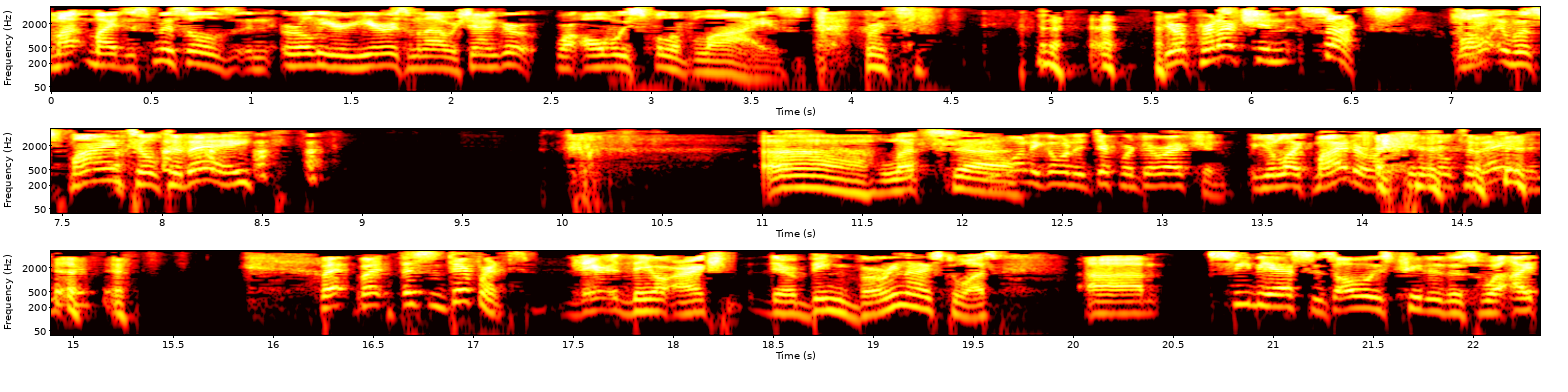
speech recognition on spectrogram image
My, my dismissals in earlier years when I was younger were always full of lies. Your production sucks. Well, it was fine till today. Uh, let's. You Uh, want to go in a different direction. You like my direction till today, didn't you? But but this is different. They're they are actually they're being very nice to us. Um, CBS has always treated us well. I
